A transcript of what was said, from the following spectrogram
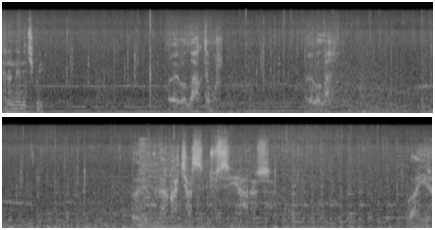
Sen annene çıkmayın. Eyvallah Akdemir. Eyvallah. Ölümle kaçarsın cüssü yarar. Hayır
